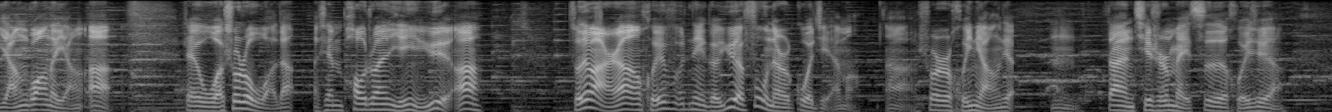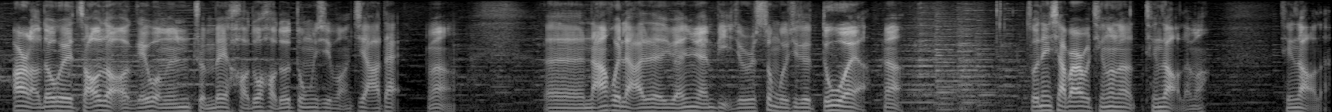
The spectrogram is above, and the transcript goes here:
阳光的阳啊。这我说说我的，先抛砖引引玉啊。昨天晚上回复那个岳父那儿过节嘛，啊，说是回娘家，嗯，但其实每次回去啊，二老都会早早给我们准备好多好多东西往家带，是吧？呃，拿回来的远远比就是送过去的多呀，是吧？昨天下班不挺了挺早的吗？挺早的，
